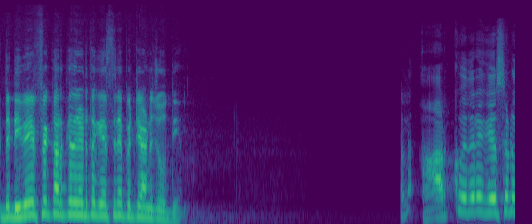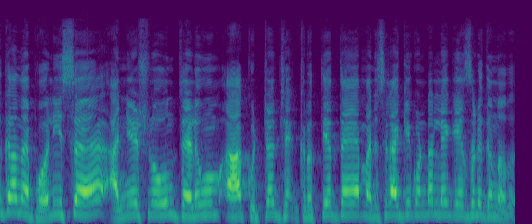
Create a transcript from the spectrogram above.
ഇത് ഡിവൈഎഫ്ഐക്കാർക്കെതിരെ എടുത്ത കേസിനെ പറ്റിയാണ് ചോദ്യം. അല്ല ആർക്കും എതിരെ കേസെടുക്കാന്ന്? പോലീസ് അന്വേഷണവും തെളിവും ആ കുറ്റം കൃത്യത്തെ മനസ്സിലാക്കിക്കൊണ്ടല്ലേ കേസെടുക്കുന്നത്?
